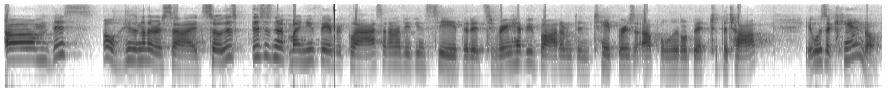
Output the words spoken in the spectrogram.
Um, this, oh, here's another aside. So this, this is my new favorite glass. I don't know if you can see that it's very heavy bottomed and tapers up a little bit to the top. It was a candle.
